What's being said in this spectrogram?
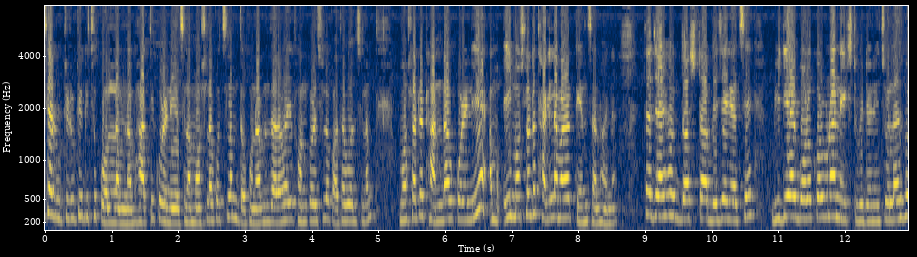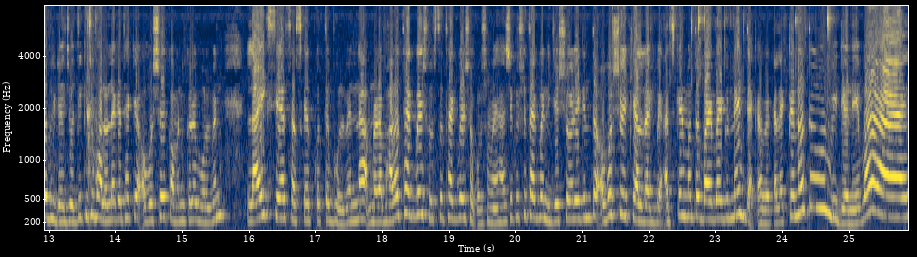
আর রুটি রুটি কিছু করলাম না, ভাতই করে নিয়েছিলাম, মশলা করছিলাম, তখন আপনার দাদাভাই ফোন করেছিল, কথা বলছিলাম। মশলাটা ঠান্ডাও করে নিয়ে এই মশলাটা থাকলে আমার আর টেনশন হয় না। তা যাই হোক, দশটা বেজে গেছে। ভিডিও আর বড় করব না নেক্সট ভিডিও নিয়ে চলে আসব। ভিডিও যদি কিছু ভালো লাগে থাকে, অবশ্যই কমেন্ট করে বলবেন। লাইক শেয়ার সাবস্ক্রাইব করতে ভুলবেন না। আপনারা ভালো থাকবে, সুস্থ থাকবে, সকল সময় হাসি খুশি থাকবে, নিজের শরীরে কিন্তু অবশ্যই খেয়াল রাখবে। আজকের মতো বাই বাই গুড নাইট দেখা হবে কাল একটা নতুন ভিডিও নিয়ে। বাই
